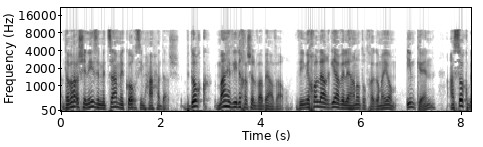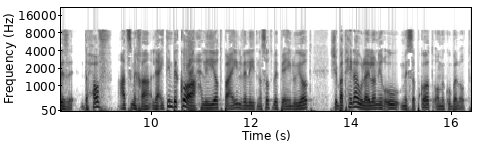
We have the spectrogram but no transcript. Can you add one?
הדבר השני זה מצא מקור שמחה חדש. בדוק מה הביא לך שלווה בעבר, ואם יכול להרגיע ולהנות אותך גם היום. אם כן, עסוק בזה. דחוף עצמך, לעתים בכוח, להיות פעיל ולהתנסות בפעילויות שבתחילה אולי לא נראו מספקות או מקובלות.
